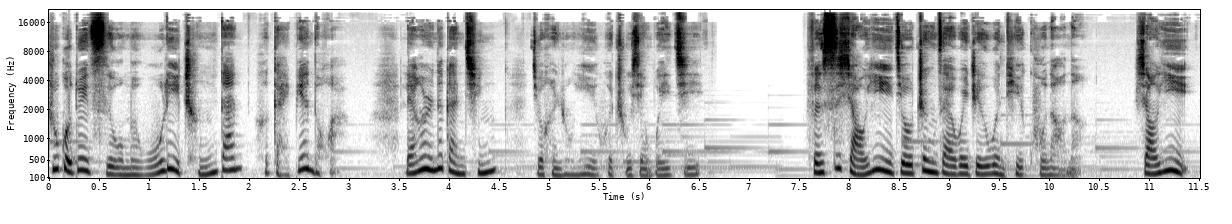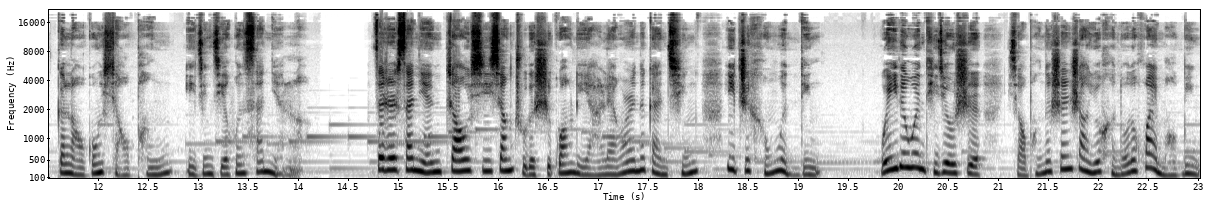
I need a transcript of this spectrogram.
如果对此我们无力承担和改变的话，两个人的感情就很容易会出现危机。粉丝小易就正在为这个问题苦恼呢。小易跟老公小鹏已经结婚三年了，在这三年朝夕相处的时光里啊，两个人的感情一直很稳定。唯一的问题就是小鹏的身上有很多的坏毛病，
